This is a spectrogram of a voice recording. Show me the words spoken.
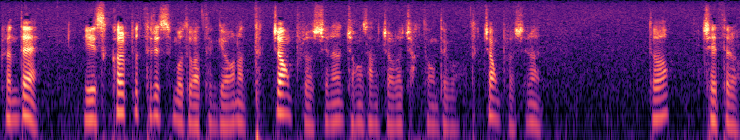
그런데 이 스컬프 트리스 모드 같은 경우는 특정 브러쉬는 정상적으로 작동되고 특정 브러쉬는 또 제대로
